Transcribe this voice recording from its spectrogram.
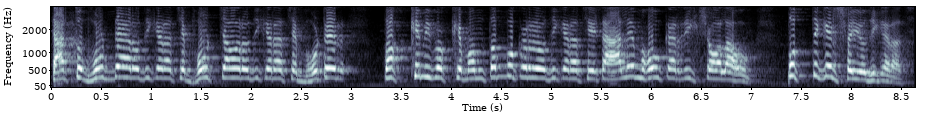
তার তো ভোট দেওয়ার অধিকার আছে, ভোট চাওয়ার অধিকার আছে, ভোটের পক্ষে বিপক্ষে মন্তব্য করার অধিকার আছে, এটা আলেম হোক আর রিক্সাওয়ালা হোক, প্রত্যেকের সেই অধিকার আছে।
